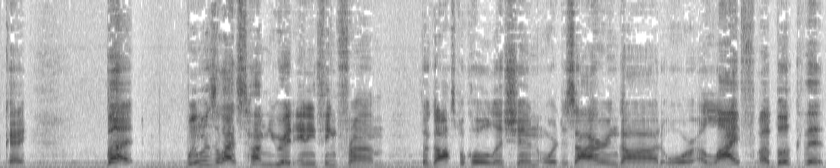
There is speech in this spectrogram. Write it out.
okay? But when was the last time you read anything from the Gospel Coalition or Desiring God or a life a book that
